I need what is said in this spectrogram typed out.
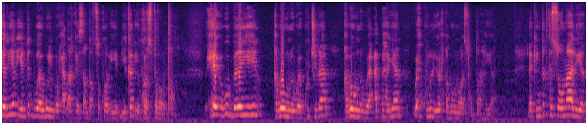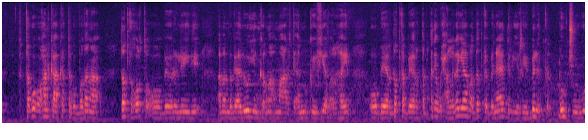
yaryar iyo dad waaweynba waxaad arkaysaa dad sokor iyo dhiikar iyo cholesterool qaba waxay ugu badan yihiin qabowna waa ku jiraan qabowna waa cabahayaan wax kulul iyo wax qabowna waa isku darahayaan. Laakiin dadka soomaaliya tago oo halkaa ka tago badanaa dadka horta oo beeraleyda ama magaalooyinka ma maaragtay aan mukeyfiyada lahayn oo beer dadka beera tabcada waxaa laga yaabaa dadka banaadir iyo reer beledka dhow joogo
